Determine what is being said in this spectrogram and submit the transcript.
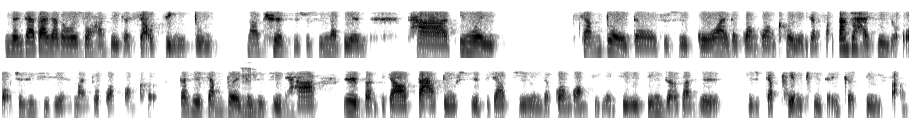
人家大家都会说它是一个小京都。那确实就是那边它因为相对的，就是国外的观光客也比较少，但是还是有哦，就是其实也是蛮多观光客，但是相对就是其嗯他日本比较大都市、比较知名的观光景点，其实金泽算是就是比较偏僻的一个地方。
